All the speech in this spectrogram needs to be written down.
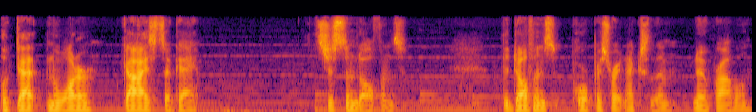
looked at in the water. Guys, it's okay. It's just some dolphins. The dolphins porpoise right next to them, no problem.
